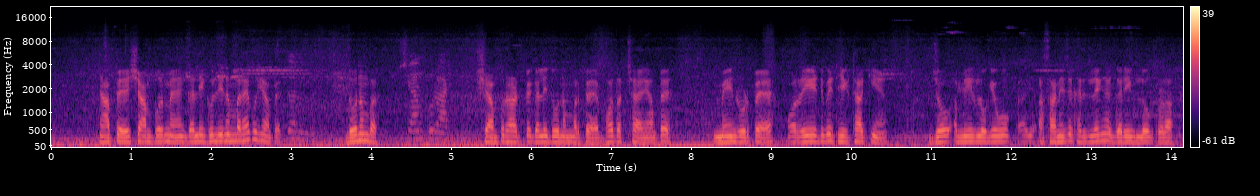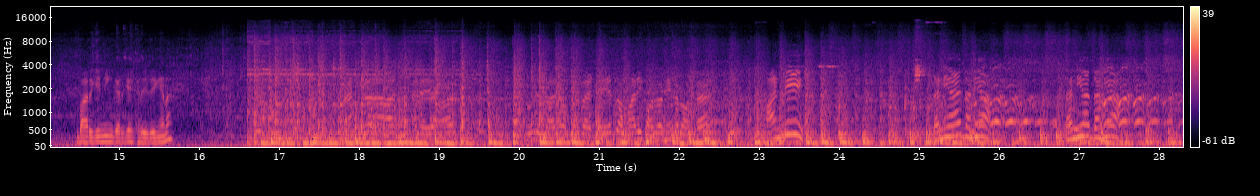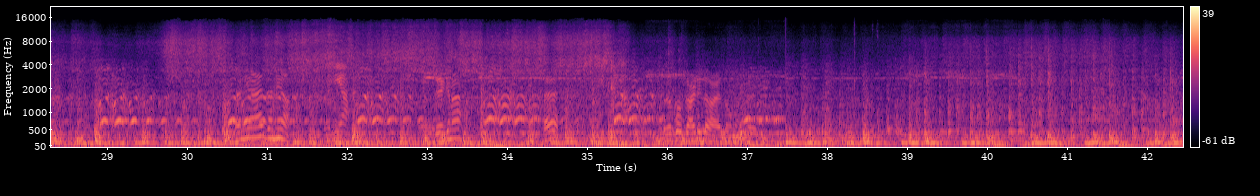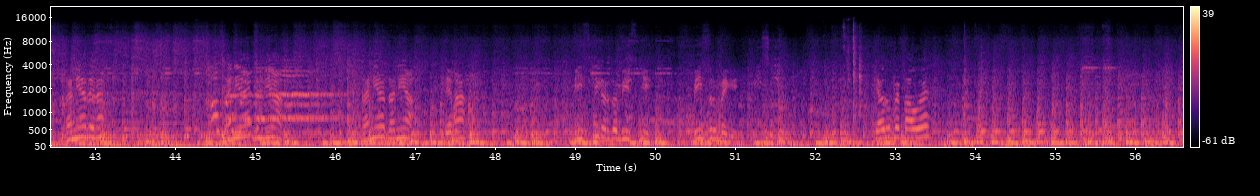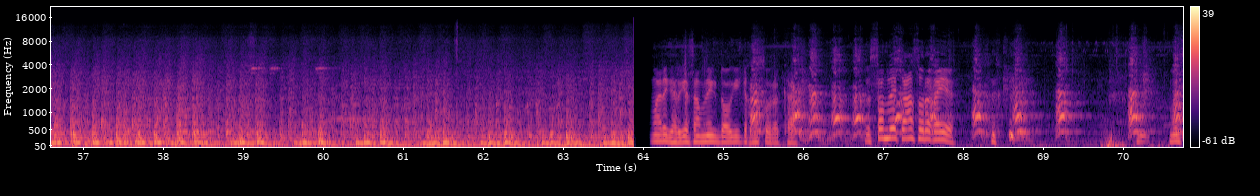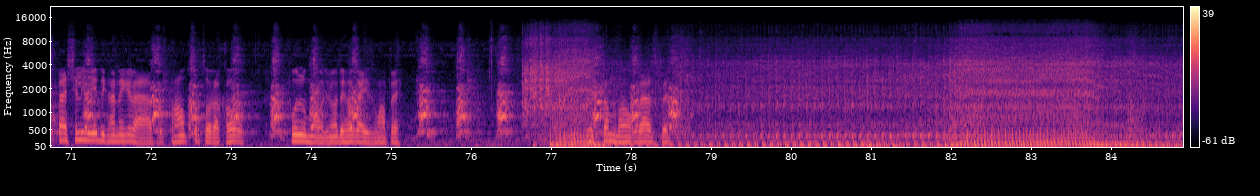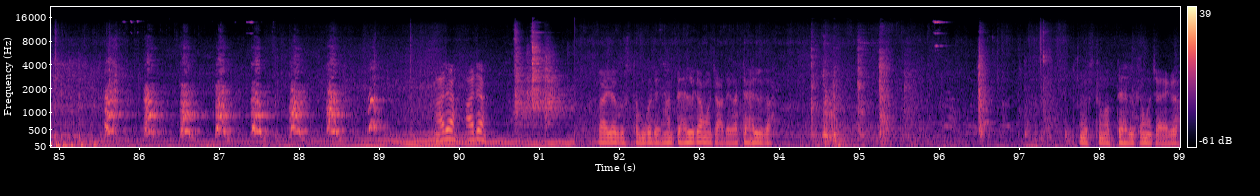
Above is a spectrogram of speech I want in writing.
यहाँ पे श्यामपुर में गली गुली नंबर है कुछ यहाँ पे? दो नंबर। श्यामपुर हाट श्यामपुर हाट पे गली दो नंबर पे है। बहुत अच्छा है यहाँ पे। मेन रोड पे है। और रेट भी ठीक ठाक ही हैं। जो अमीर लोग हैं, वो आसानी से खरीद लेंगे। गरीब लोग थोड़ा बार्गेनिंग करके खरीदेंगे ना? बैठे ये तो हमारी कॉलोनी का लौंडा है आंटी! धनिया है धनिया। धनिया धनिया। धनिया है धनिया। धनिया। देखना। है। देखो गाड़ी लगा दो मुझे धनिया देना। धनिया है धनिया। धनिया धनिया। देना। बीस की कर दो, बीस की। बीस रुपए की। क्या रुपए पाव है? हमारे घर के सामने एक डॉगी कहाँ सो रखा है? तो समझे कहाँ सो रखा है ये? मैं स्पेशली ये दिखाने के लिए आया कहाँ पर सो रखा हो? फुल मौज में। देखो गाइस वहाँ पे। रुस्तम भौंक रहा है उस पर आजा आजा। को देखना, तहलका मचा देगा, तहलका। रुस्तम अब तहलका मचाएगा।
